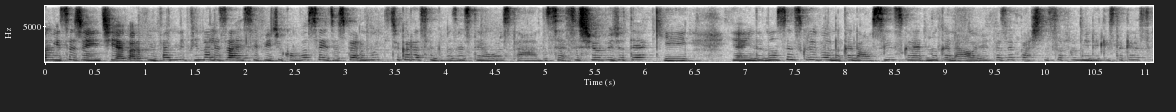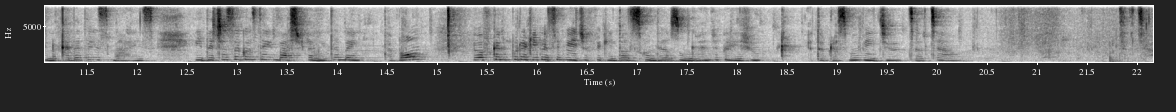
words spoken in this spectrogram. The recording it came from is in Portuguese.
Da missa, gente, e agora vim finalizar esse vídeo com vocês. espero muito de coração que vocês tenham gostado. Se assistiu o vídeo até aqui e ainda não se inscreveu no canal, se inscreve no canal e vem fazer parte dessa família que está crescendo cada vez mais. E deixa seu gostei embaixo pra mim também, tá bom? Eu vou ficando por aqui com esse vídeo. Fiquem todos com Deus. Um grande beijo até o próximo vídeo. Tchau, tchau. Tchau, tchau.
